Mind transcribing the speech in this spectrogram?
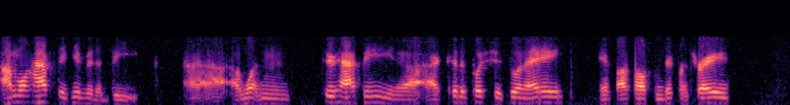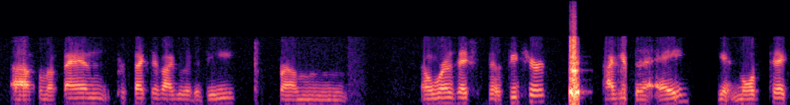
I'm gonna have to give it a B. Uh, I wasn't too happy. You know, I I could have pushed it to an A if I saw some different trades. Uh, from a fan perspective, I give it a B. From an organization in the future, I give it an A. Getting more picks,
